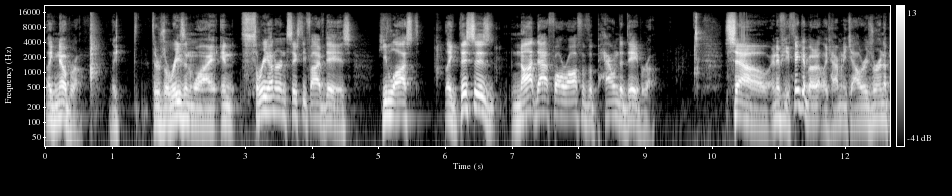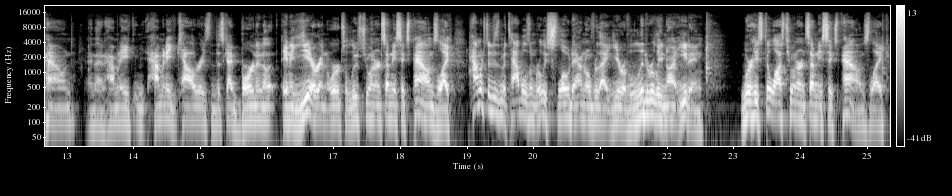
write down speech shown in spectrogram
Like, no, bro. Like, there's a reason why in 365 days, he lost, like, this is not that far off of a pound a day, bro. So, and if you think about it, like how many calories are in a pound, and then how many how many calories did this guy burn in a, in a year in order to lose 276 pounds? Like, how much did his metabolism really slow down over that year of literally not eating, where he still lost 276 pounds? Like,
